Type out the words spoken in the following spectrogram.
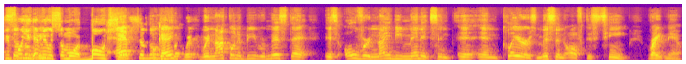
before you hit me with some more bullshit. Absolutely. Okay. But we're, we're not going to be remiss that it's over 90 minutes and in, players missing off this team right now.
